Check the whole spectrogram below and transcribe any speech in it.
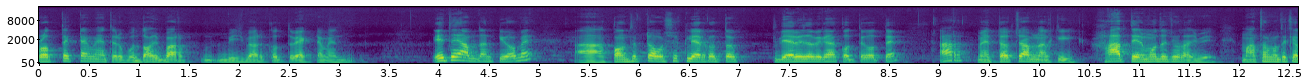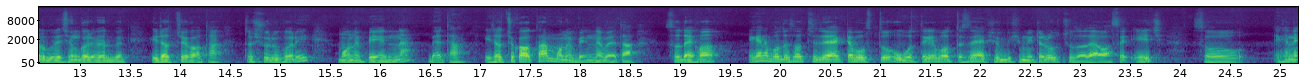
প্রত্যেকটা ম্যাথের উপর, দশ বার, বিশ বার করতে হবে একটা ম্যাথ এতে আপনার কী হবে কনসেপ্টটা অবশ্যই ক্লিয়ার করতে ক্লিয়ার হয়ে যাবে করতে করতে। আর ম্যাথটা হচ্ছে আপনার কি? হাতের মধ্যে চলে আসবে। মাথার মধ্যে ক্যালকুলেশন করে ফেলবেন। এটা হচ্ছে কথা। তো শুরু করি, মনে পেন না, ব্যথা। এটা হচ্ছে কথা, মনে পেন না, ব্যথা। সো দেখো, এখানে বলতেছে হচ্ছে যে একটা বস্তু উপর থেকে পড়তেছে, একশো বিশ মিটার উচ্চতা দেওয়া আছে এইচ সো এখানে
